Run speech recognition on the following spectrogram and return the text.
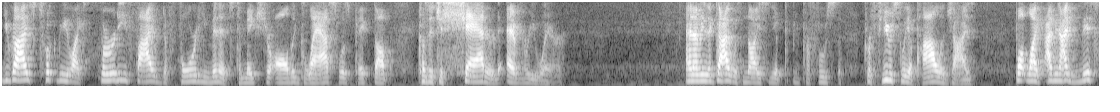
you guys took me like thirty-five to forty minutes to make sure all the glass was picked up because it just shattered everywhere. And I mean, the guy was nice and he profuse, profusely apologized. But like, I mean, I missed,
